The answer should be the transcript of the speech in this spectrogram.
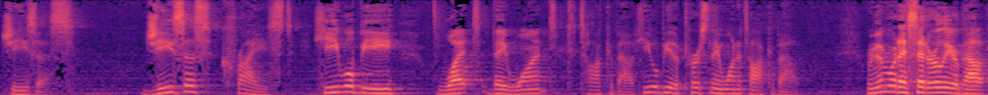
Jesus. Jesus Christ. He will be what they want to talk about. He will be the person they want to talk about. Remember what I said earlier about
